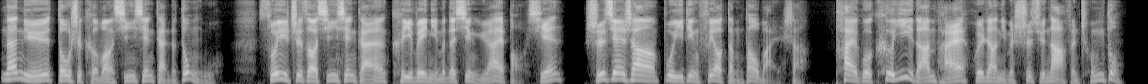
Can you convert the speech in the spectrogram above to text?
男女都是渴望新鲜感的动物，所以制造新鲜感可以为你们的性与爱保鲜。时间上不一定非要等到晚上，太过刻意的安排会让你们失去那份冲动，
